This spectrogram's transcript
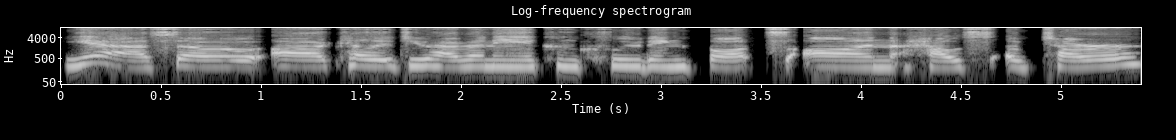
yeah, so uh, Kelly, do you have any concluding thoughts on House of Terror?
